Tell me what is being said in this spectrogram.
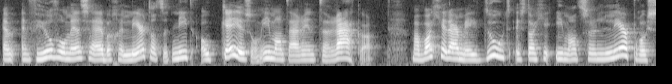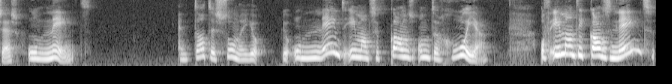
En, en heel veel mensen hebben geleerd dat het niet oké is om iemand daarin te raken. Maar wat je daarmee doet, is dat je iemand zijn leerproces ontneemt. En dat is zonde. Je, je ontneemt iemand zijn kans om te groeien. Of iemand die kans neemt,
